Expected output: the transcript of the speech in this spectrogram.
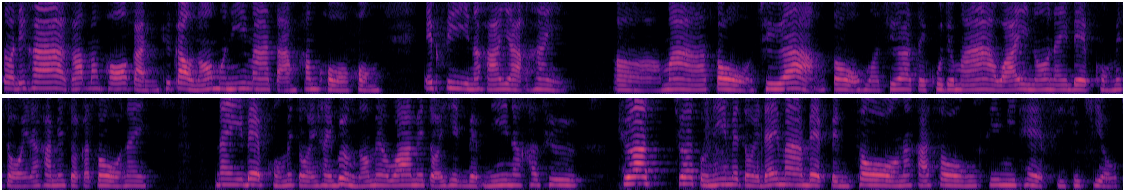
สวัสดีค่ะกลับมาพ้อกันคือเก่าเนาะมื้อนี้มาตามคำขอของ FC นะคะ อยากให้เอ่อมาต่อเชื้อต่อหัวเชื้อไตรโคเดอร์มาไว้เนาะในแบบของแม่จอยนะคะแม่จอยก็ต่อในในแบบของแม่จอยให้เบิ่งเนาะแม่ว่าแม่จอยเฮ็ดแบบนี้นะคะ ชื่อเชื้อเชื้อตัวนี้แม่จอยได้มาแบบเป็นซองนะคะซองที่มีแถบสีเขียวๆเ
